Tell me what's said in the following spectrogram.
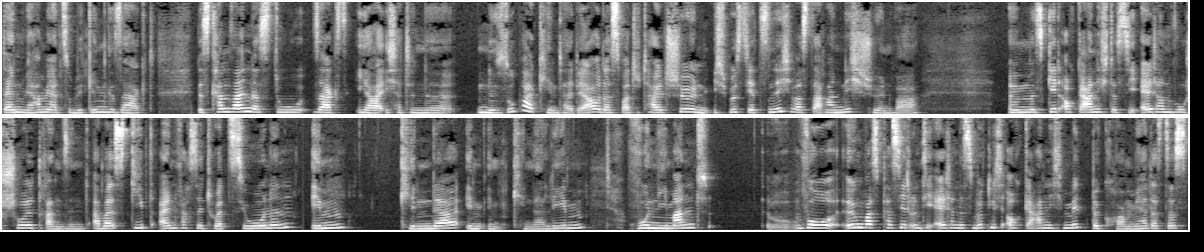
Denn wir haben ja zu Beginn gesagt, es kann sein, dass du sagst, ja, ich hatte eine, eine super Kindheit, ja, oder es war total schön. Ich wüsste jetzt nicht, was daran nicht schön war. Ähm, es geht auch gar nicht, dass die Eltern wo schuld dran sind, aber es gibt einfach Situationen im Kinder, im, im Kinderleben, wo niemand wo irgendwas passiert und die Eltern es wirklich auch gar nicht mitbekommen, ja, dass das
